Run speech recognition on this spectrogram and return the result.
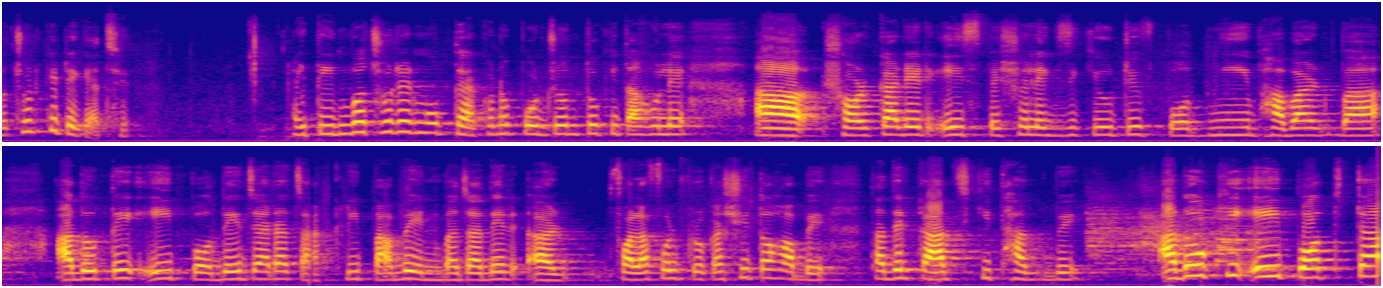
বছর কেটে গেছে। এই তিন বছরের মধ্যে এখনও পর্যন্ত কি তাহলে সরকারের এই স্পেশাল এক্সিকিউটিভ পদ নিয়ে ভাবার বা আদতে এই পদে যারা চাকরি পাবেন বা যাদের ফলাফল প্রকাশিত হবে, তাদের কাজ কি থাকবে? আদৌ কি এই পদটা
